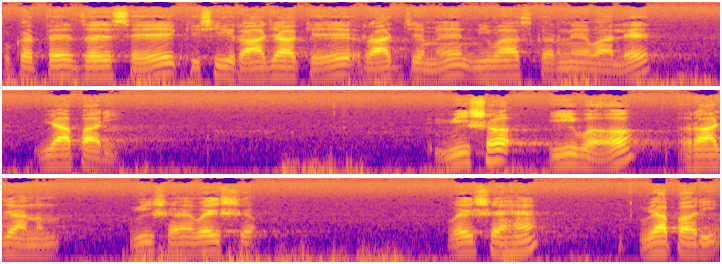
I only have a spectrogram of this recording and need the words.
तो कहते हैं, जैसे किसी राजा के राज्य में निवास करने वाले व्यापारी। विष इव राजानम। विष है, वैश्य। वैश्य हैं, व्यापारी।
